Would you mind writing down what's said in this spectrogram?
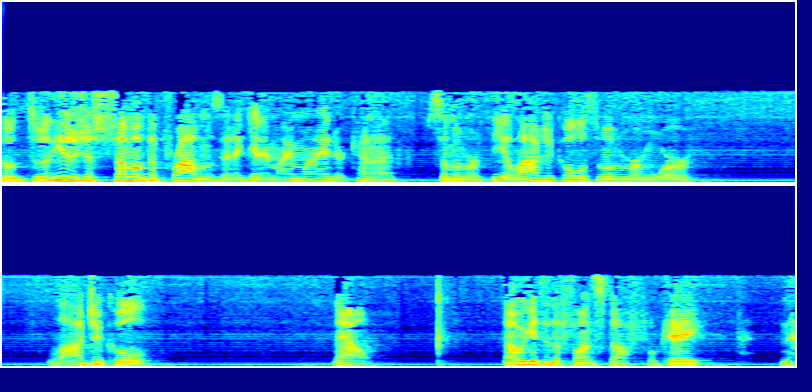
So, so these are just some of the problems that, again, in my mind, are kind of some of them are theological, some of them are more logical. Now, now we get to the fun stuff, okay? Now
